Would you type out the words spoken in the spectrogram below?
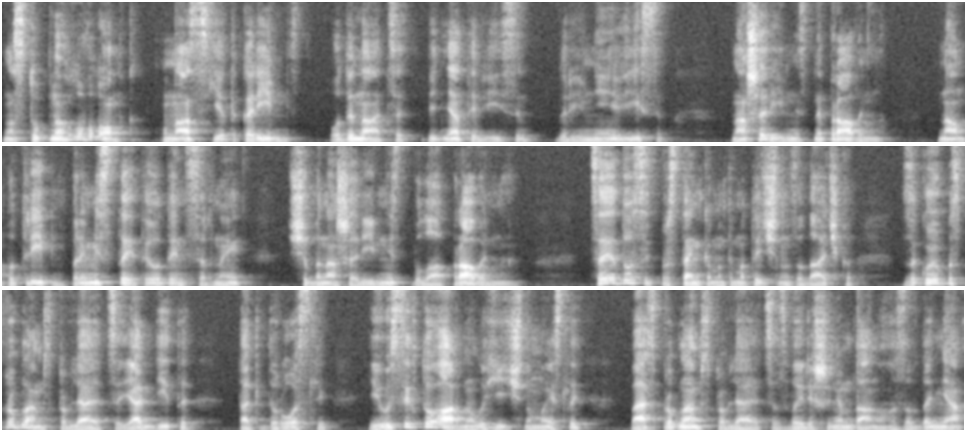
Наступна головоломка. У нас є така рівність. 11 відняти 8 дорівнює 8. Наша рівність неправильна. Нам потрібно перемістити один сирник, щоб наша рівність була правильною. Це є досить простенька математична задачка, з якою без проблем справляються як діти, так і дорослі. І усі, хто гарно логічно мислить, без проблем справляється з вирішенням даного завдання.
